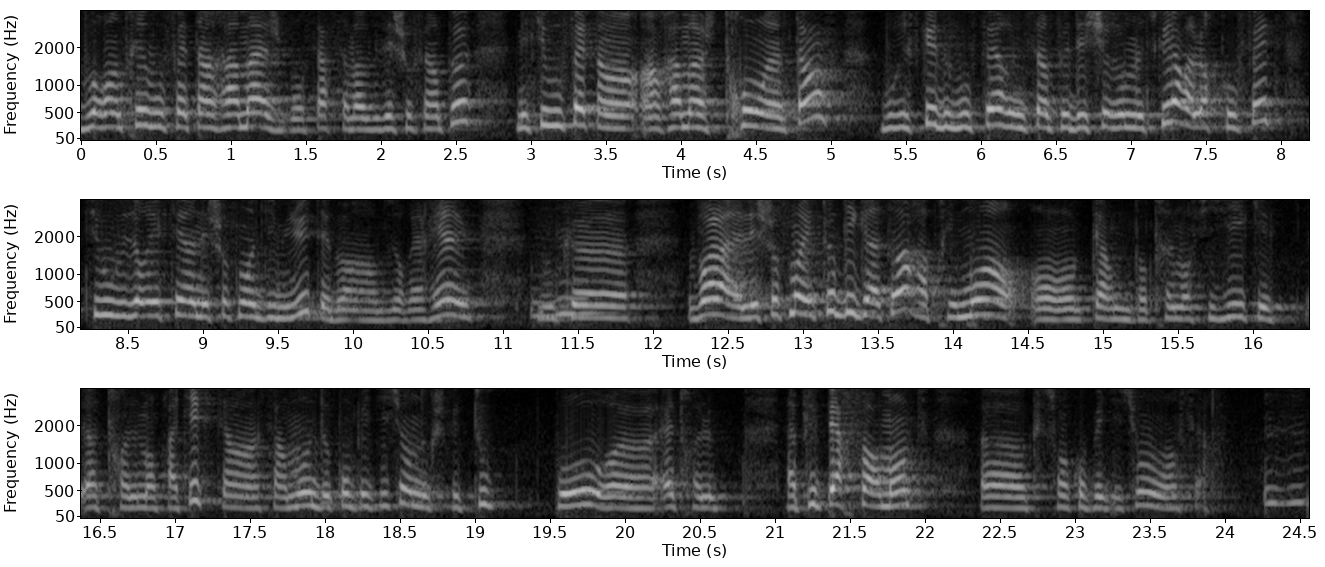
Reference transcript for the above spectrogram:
vous rentrez, vous faites un ramage. Bon, certes, ça va vous échauffer un peu, mais si vous faites un, un ramage trop intense, vous risquez de vous faire une simple déchirure musculaire, alors qu'au fait, si vous vous aurez fait un échauffement de 10 minutes, eh ben, vous aurez rien eu. Donc, euh, voilà, l'échauffement est obligatoire. Après, moi, en, en termes d'entraînement physique et d'entraînement pratique, c'est un, c'est un monde de compétition. Donc, je fais tout pour euh, être le- la plus performante, euh, que ce soit en compétition ou en surf. Mhm.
